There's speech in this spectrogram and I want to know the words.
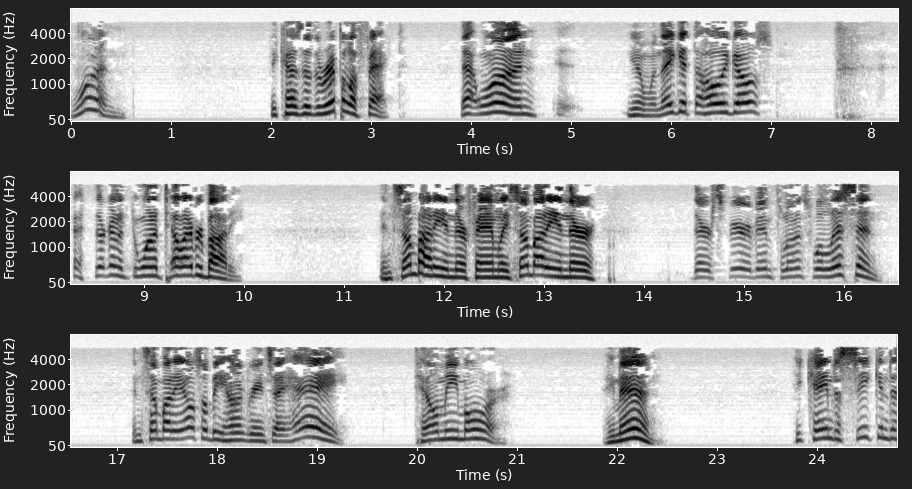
one. Because of the ripple effect. That one, you know, when they get the Holy Ghost, they're going to want to tell everybody. And somebody in their family, somebody in their their sphere of influence will listen. And somebody else will be hungry and say, Hey, tell me more. Amen. He came to seek and to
